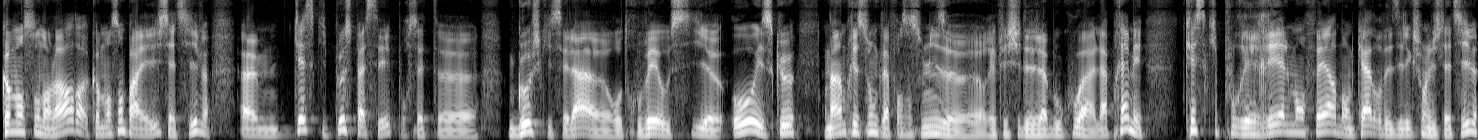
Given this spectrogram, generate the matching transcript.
Commençons dans l'ordre, commençons par les législatives. Qu'est-ce qui peut se passer pour cette gauche qui s'est là euh, retrouvée aussi euh, haut. Est-ce que on a l'impression que la France insoumise euh, réfléchit déjà beaucoup à l'après, mais qu'est-ce qu'il pourrait réellement faire dans le cadre des élections législatives,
